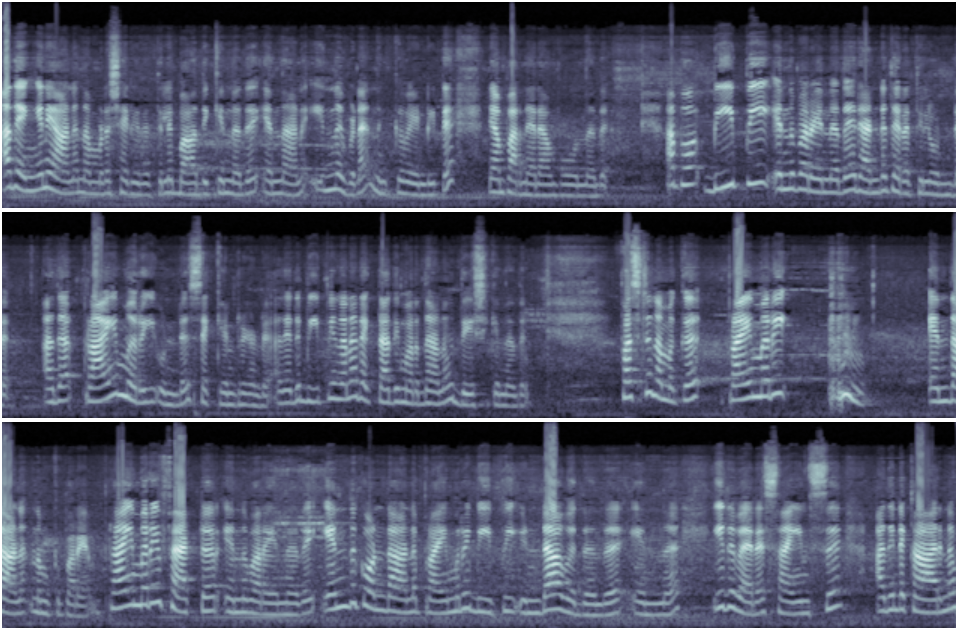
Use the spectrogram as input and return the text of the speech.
അതെങ്ങനെയാണ് നമ്മുടെ ശരീരത്തിൽ ബാധിക്കുന്നത് എന്നാണ് ഇന്ന് ഇവിടെ നിങ്ങൾക്ക് വേണ്ടിയിട്ട് ഞാൻ പറഞ്ഞുതരാൻ പോകുന്നത്. അപ്പോൾ ബി പി എന്ന് പറയുന്നത് രണ്ട് തരത്തിലുണ്ട്. അത് പ്രൈമറി ഉണ്ട് സെക്കൻഡറി ഉണ്ട്. അതായത് ബി പി എന്ന് പറഞ്ഞാൽ രക്താതിമർദ്ദമാണ് ഉദ്ദേശിക്കുന്നത്. ഫസ്റ്റ് നമുക്ക് പ്രൈമറി എന്താണ് നമുക്ക് പറയാം. പ്രൈമറി ഫാക്ടർ എന്ന് പറയുന്നത് എന്തുകൊണ്ടാണ് പ്രൈമറി ബി പി ഉണ്ടാവുന്നത് എന്ന് ഇതുവരെ സയൻസ് അതിന്റെ കാരണം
